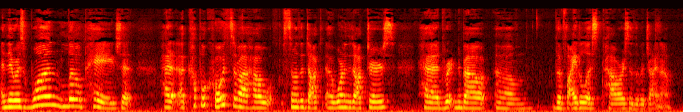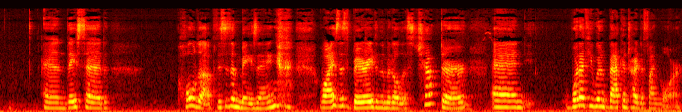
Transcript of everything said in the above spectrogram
And there was one little page that had a couple quotes about how some of the doc, uh, one of the doctors had written about um, the vitalist powers of the vagina. And they said, hold up, this is amazing. Why is this buried in the middle of this chapter? And what if you went back and tried to find more?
